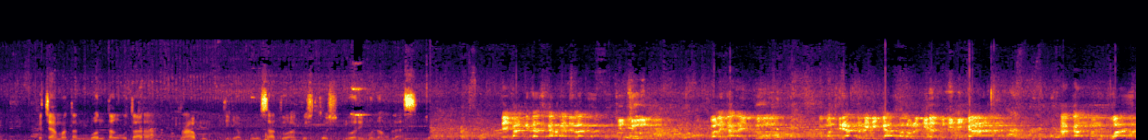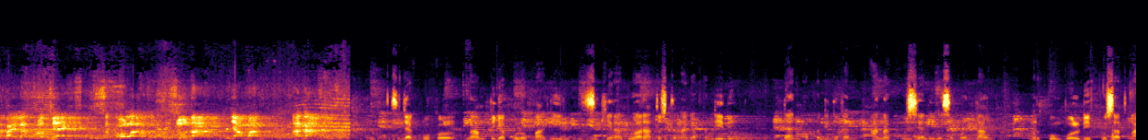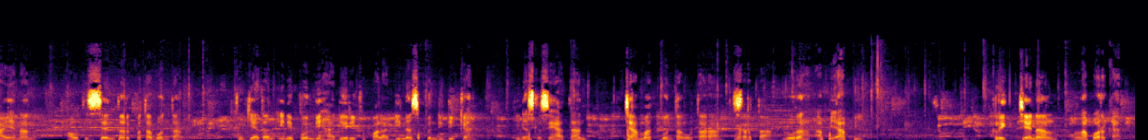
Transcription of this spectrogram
Kecamatan Bontang Utara, Rabu 31 Agustus 2016. Tema kita sekarang adalah jujur. Oleh karena itu, Kementerian Pendidikan melalui Dinas Pendidikan akan membuat pilot project sekolah zona nyaman anak. Sejak pukul 6.30 pagi, sekira 200 tenaga pendidik dan kependidikan anak usia dini Sebontang berkumpul di Pusat Layanan Autis Center Kota Bontang. Kegiatan ini pun dihadiri Kepala Dinas Pendidikan, Dinas Kesehatan, Camat Bontang Utara, serta Lurah Api-Api. Klik channel melaporkan.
